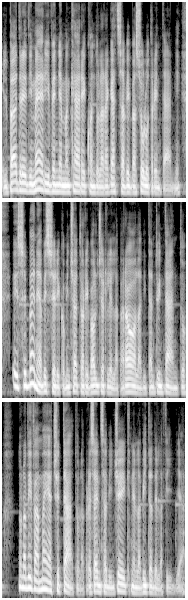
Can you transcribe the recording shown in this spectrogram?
Il padre di Mary venne a mancare quando la ragazza aveva solo 30 anni e sebbene avesse ricominciato a rivolgerle la parola di tanto in tanto, non aveva mai accettato la presenza di Jake nella vita della figlia.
